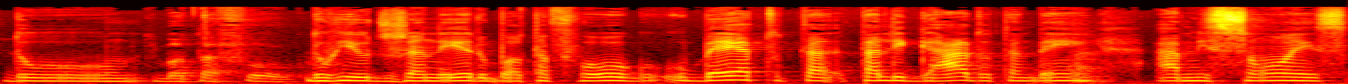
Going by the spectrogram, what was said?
do, Botafogo. do Rio de Janeiro, Botafogo, o Beto está tá ligado também a missões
